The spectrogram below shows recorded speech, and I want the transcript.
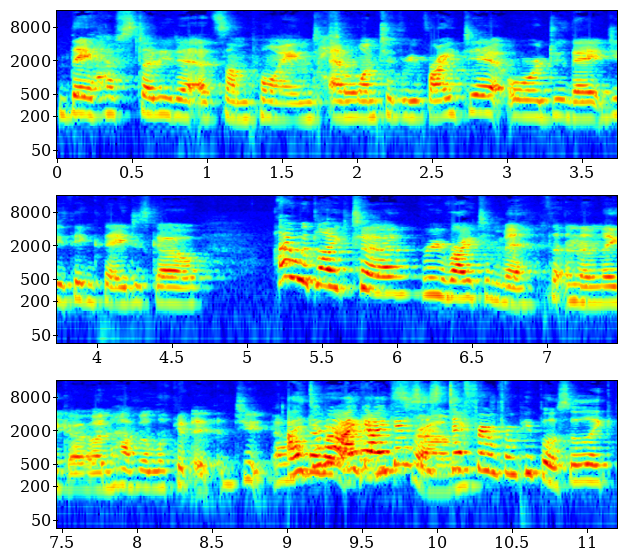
they have studied it at some point and want to rewrite it, or do they? Do you think they just go? I would like to rewrite a myth, and then they go and have a look at it. Do you, I don't know. I, I guess from. it's different from people. So like.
